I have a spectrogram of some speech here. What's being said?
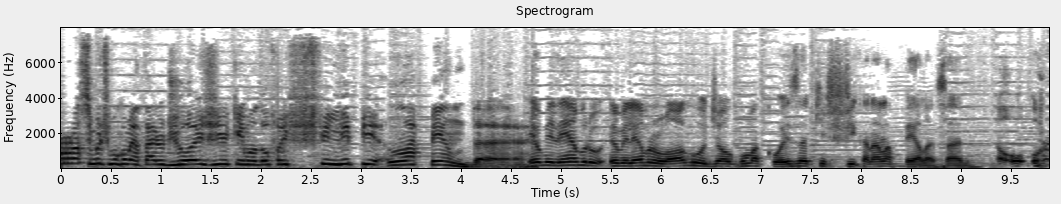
Próximo e último comentário de hoje, quem mandou foi Felipe Lapenda. Eu me lembro, eu me lembro logo de alguma coisa que fica na lapela, sabe? Ou, ou-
